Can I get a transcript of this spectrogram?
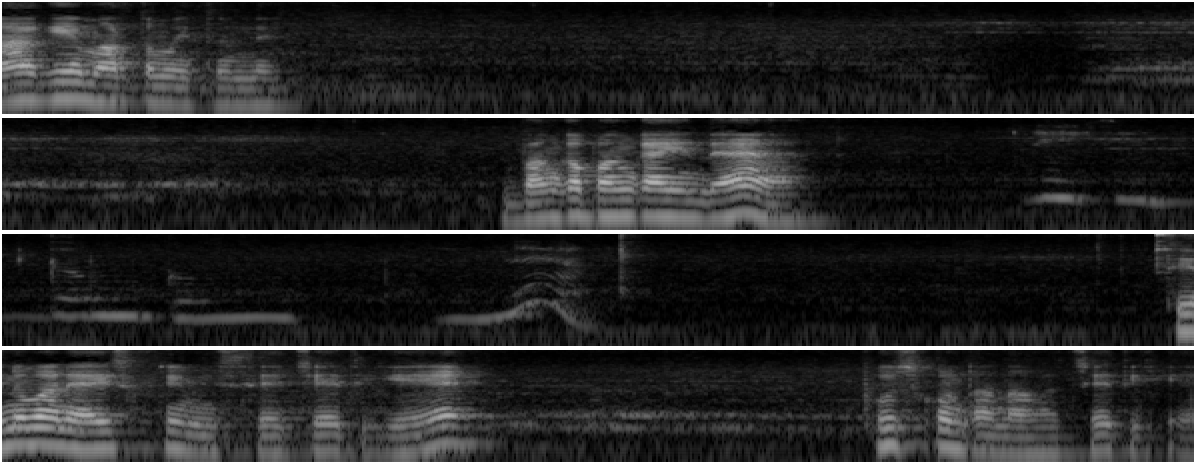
నాకేం అర్థమవుతుంది బంక బంక అయిందా? తినమని ఐస్ క్రీమ్ ఇస్తే చేతికి? పూసుకుంటున్నావా చేతికి?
